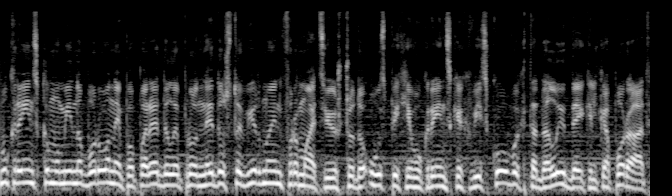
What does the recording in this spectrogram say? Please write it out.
В українському міноборони попередили про недостовірну інформацію щодо успіхів українських військових та дали декілька порад.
